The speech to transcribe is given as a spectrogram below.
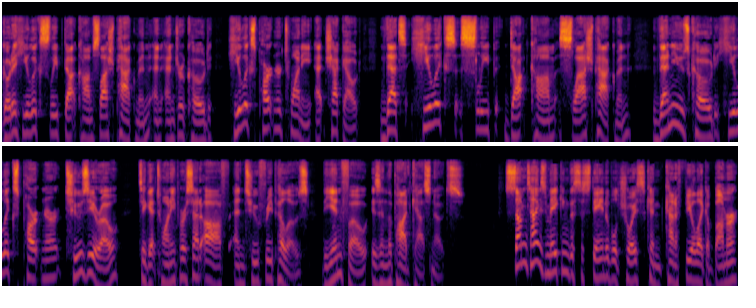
Go to helixsleep.com slash Pakman and enter code HelixPartner20 at checkout. That's helixsleep.com slash Pakman. Then use code HelixPartner20 to get 20% off and two free pillows. The info is in the podcast notes. Sometimes making the sustainable choice can kind of feel like a bummer.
